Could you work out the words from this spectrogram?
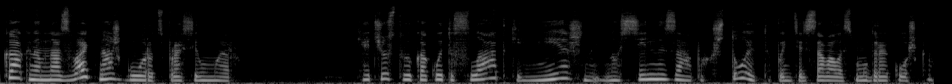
как нам назвать наш город? спросил мэр. Я чувствую какой-то сладкий, нежный, но сильный запах. Что это? поинтересовалась мудрая кошка.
